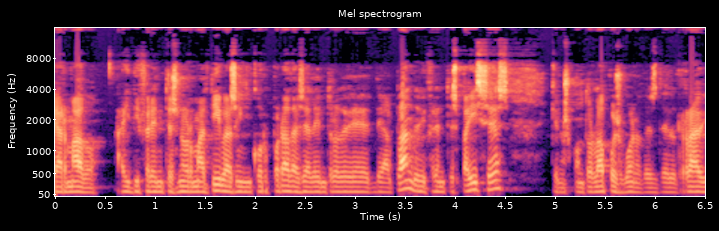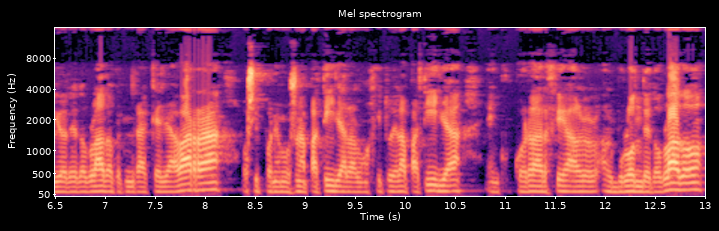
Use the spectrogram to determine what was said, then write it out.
armado. Hay diferentes normativas incorporadas ya dentro del plan de diferentes países que nos controla, pues bueno, desde el radio de doblado que tendrá aquella barra, o si ponemos una patilla, la longitud de la patilla en concordancia al, al bulón de doblado,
